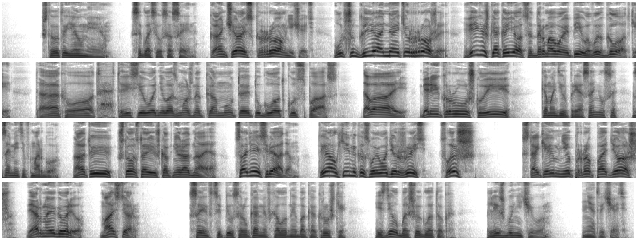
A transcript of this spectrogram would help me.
«Что-то я умею», — согласился Сейн. «Кончай скромничать! Лучше глянь на эти рожи! Видишь, как льется дармовое пиво в их глотки? Так вот, ты сегодня, возможно, кому-то эту глотку спас. Давай, бери кружку и...» Командир приосанился, заметив Марго. «А ты что стоишь, как неродная? Садись рядом. Ты алхимика своего держись, слышишь? С таким не пропадешь, верно я говорю, мастер?» Сэйн вцепился руками в холодные бока кружки и сделал большой глоток. Лишь бы ничего. Не отвечать.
